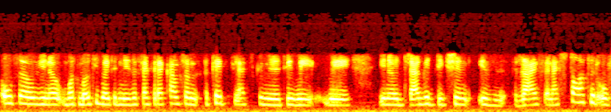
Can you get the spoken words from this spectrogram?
also, you know, what motivated me is the fact that I come from a Cape Flats community where, where you know, drug addiction is rife. And I started off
